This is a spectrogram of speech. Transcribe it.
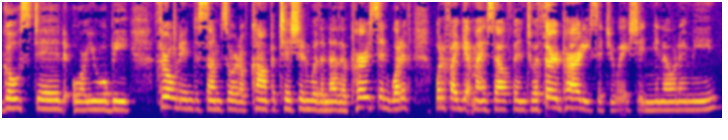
ghosted or you will be thrown into some sort of competition with another person. What if what if I get myself into a third party situation? You know what I mean?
